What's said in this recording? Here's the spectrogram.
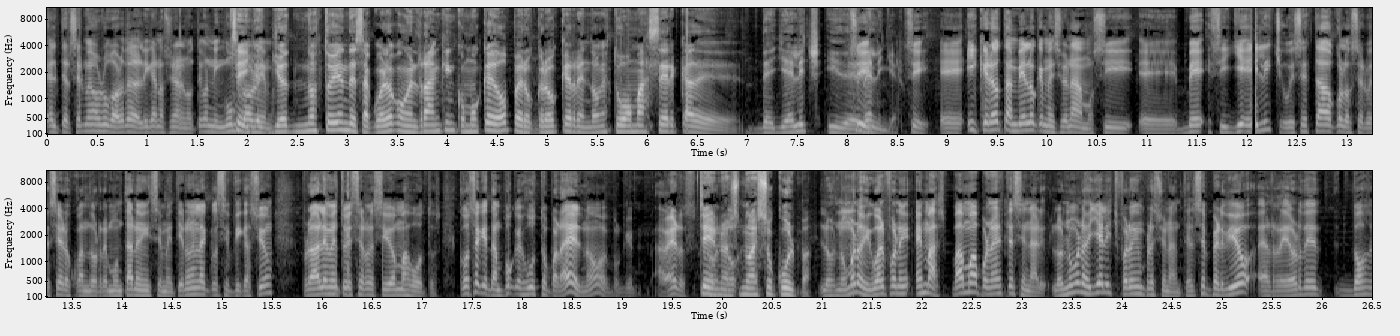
el, tercer mejor jugador de la Liga Nacional, no tengo ningún problema. Yo, no estoy en desacuerdo con el ranking, cómo quedó, pero creo que Rendón estuvo más cerca de, de Yelich y de Bellinger. Sí, eh, y creo también lo que mencionamos, si, eh, si Yelich hubiese estado con los cerveceros cuando remontaron y se metieron en la clasificación, probablemente hubiese recibido más votos, cosa que tampoco es justo para él, ¿no? Porque, a ver... Sí, no, es, no es su culpa. Los números igual fueron... Es más, vamos a poner este escenario. Los números de Yelich fueron impresionantes. Él se perdió alrededor de dos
